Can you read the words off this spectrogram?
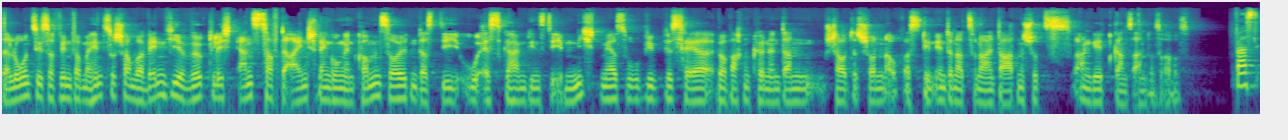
da lohnt es sich auf jeden Fall mal hinzuschauen, weil wenn hier wirklich ernsthafte Einschränkungen kommen sollten, dass die US-Geheimdienste eben nicht mehr so wie bisher überwachen können, dann schaut es schon auch, was den internationalen Datenschutz angeht, ganz anders aus. Was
